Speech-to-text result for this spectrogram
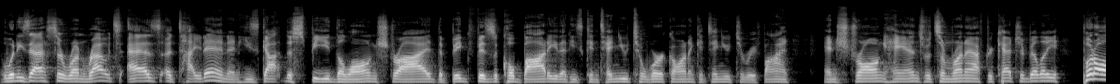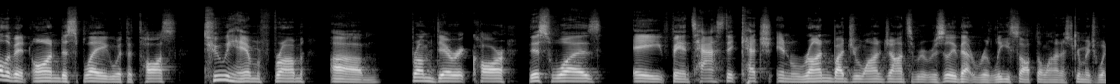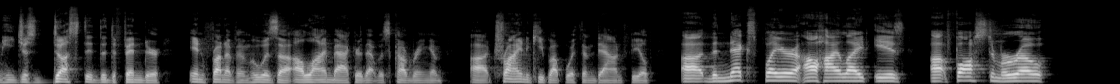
when he's asked to run routes as a tight end. And he's got the speed, the long stride, the big physical body that he's continued to work on and continued to refine, and strong hands with some run after catch ability. Put all of it on display with a toss to him from um, from Derek Carr. This was a fantastic catch and run by Juwan Johnson, but it was really that release off the line of scrimmage when he just dusted the defender in front of him, who was a, a linebacker that was covering him, uh, trying to keep up with him downfield. Uh, the next player I'll highlight is uh, Foster Moreau.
